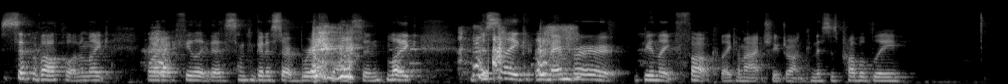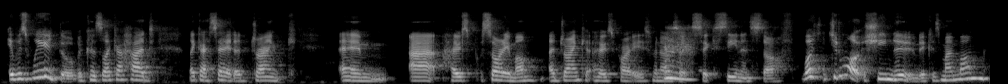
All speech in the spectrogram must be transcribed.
sip of alcohol and I'm like, why do I feel like this? I'm gonna start breakdancing. like just like remember being like, fuck, like I'm actually drunk. And this is probably it was weird though, because like I had, like I said, I drank um at house sorry mum, I drank at house parties when I was like 16 and stuff. What do you know what? She knew because my mum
